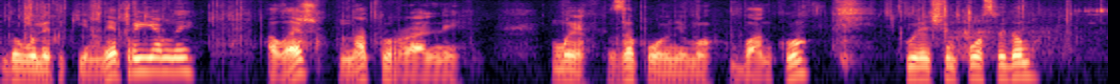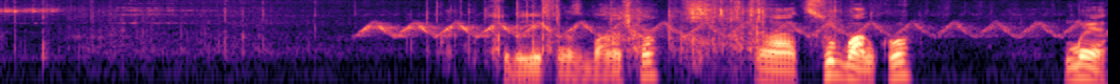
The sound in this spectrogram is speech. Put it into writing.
доволі такий неприємний, але ж натуральний. Ми заповнюємо банку курячим послідом. Сюди є у нас баночка. Цю банку ми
